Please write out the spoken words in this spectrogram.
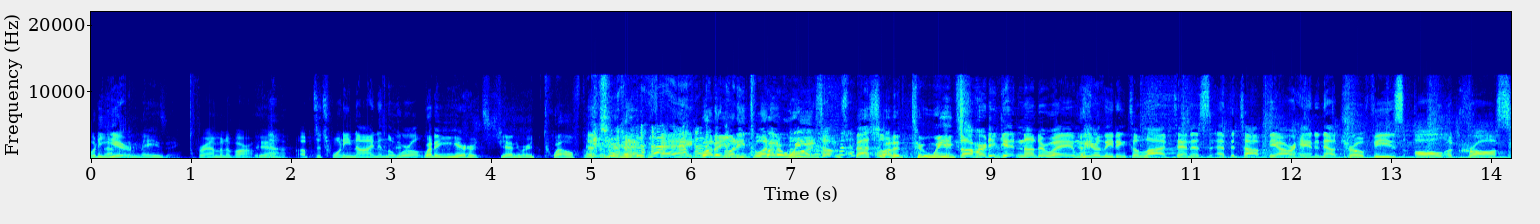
What a That's year. amazing. For Emma Navarro. Yeah. Up to 29 in the world. What a year. It's January 12th. hey, What a- 2024, what a week. something special. What a two weeks. It's already getting underway, and we are leading to live tennis at the top of the hour, handing out trophies all across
